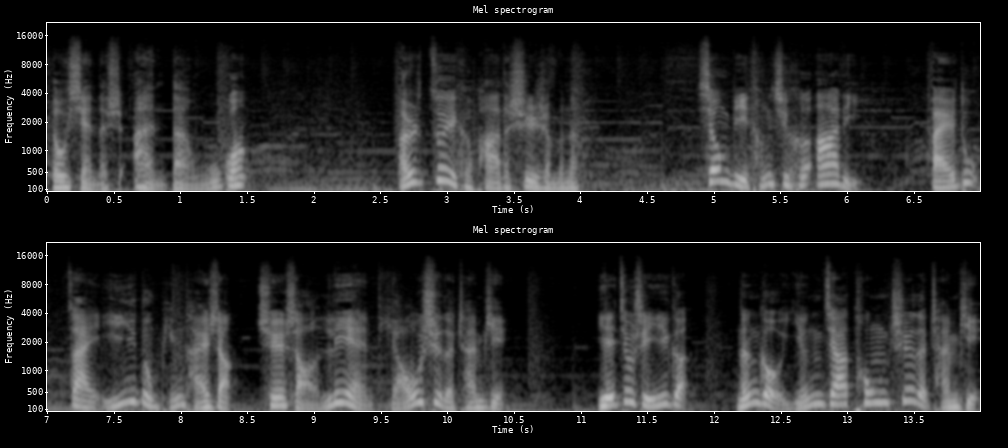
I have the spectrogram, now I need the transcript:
都显得是暗淡无光。而最可怕的是什么呢？相比腾讯和阿里，百度在移动平台上缺少链条式的产品，也就是一个能够赢家通吃的产品。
